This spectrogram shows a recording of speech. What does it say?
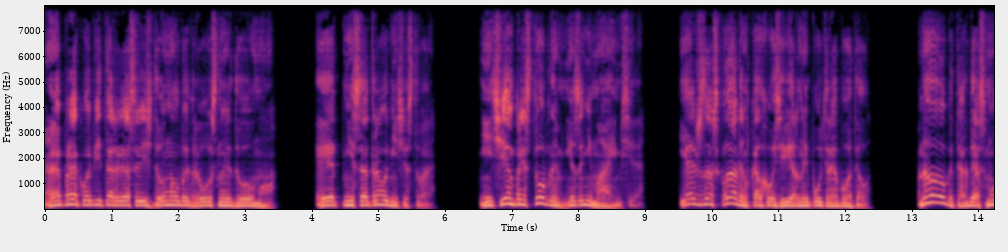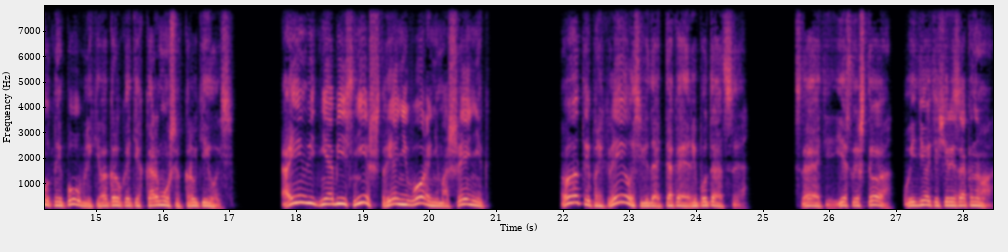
А Прокопий Тарасович думал бы грустную думу. Это не сотрудничество. Ничем преступным не занимаемся. Я ж за складом в колхозе «Верный путь» работал. Много тогда смутной публики вокруг этих кормушек крутилось. А им ведь не объяснишь, что я не вор и не мошенник. Вот и приклеилась, видать, такая репутация. Кстати, если что, уйдете через окно.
